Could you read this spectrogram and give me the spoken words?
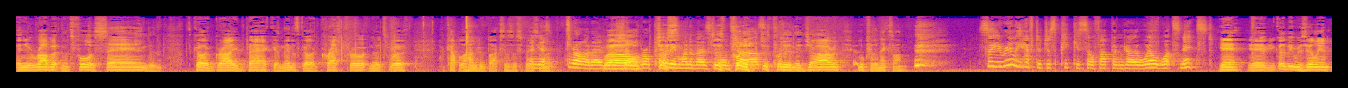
and you rub it, and it's full of sand, and it's got a grey back, and then it's got a crack through it, and it's worth a couple of hundred bucks as a specimen. and you throw it over your shoulder or put just- it in one of those little jars. It, just put it in a jar and look for the next one. So you really have to just pick yourself up and go, well, what's next? Yeah, yeah. You've got to be resilient,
